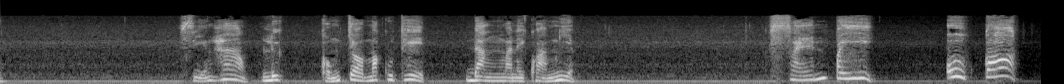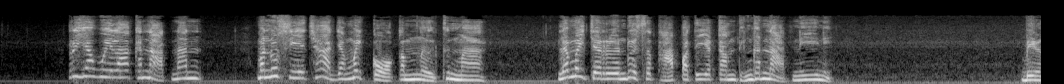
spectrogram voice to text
ล เสียงห้าวลึกของจอมักคุเทศ ดังมาในความเงียบ แสนปี โอ้กอดระยะเวลาขนาดนั้น มนุษยชาติยังไม่ก่อกำเนิดขึ้นมา และไม่เจริญด้วยสถาปัตยกรรมถึงขนาดนี้นี่ เบล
